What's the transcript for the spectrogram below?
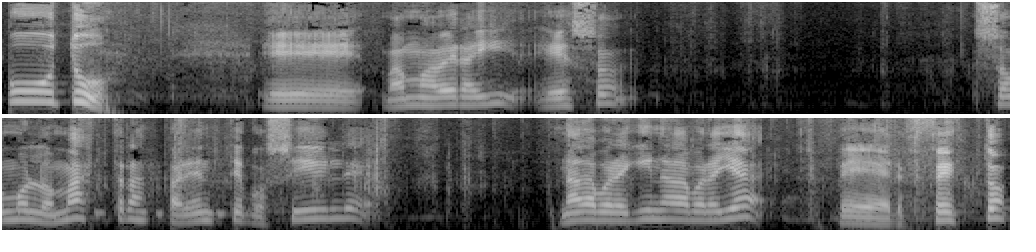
Putú. Eh, vamos a ver ahí eso. Somos lo más transparente posible. Nada por aquí, nada por allá. Perfecto.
